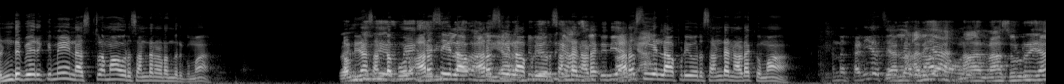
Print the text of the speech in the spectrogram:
ரெண்டு பேருக்குமே நஷ்டமா ஒரு சண்டை நடந்திருக்குமா? அப்படின்னா சண்டை அரசியல் அரசியல் அப்படி ஒரு சண்டை பேருக்கும் நட அரசியல் தெரியாதுயா. அரசியல் அப்படி ஒரு சண்டை நடக்குமா? அதையா. நான் நான் சொல்றையா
